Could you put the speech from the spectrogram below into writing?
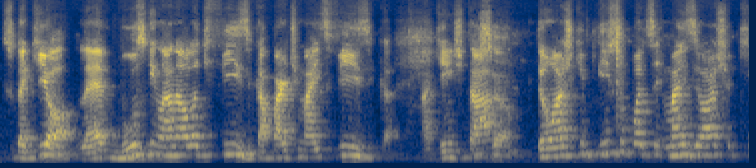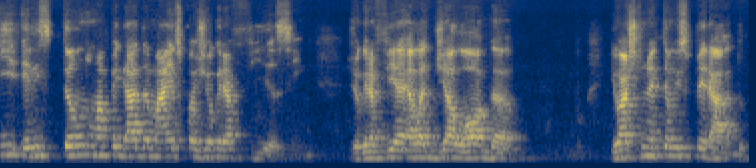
isso daqui, ó, leve, busquem lá na aula de física, a parte mais física. Aqui a gente tá... Então, acho que isso pode ser... Mas eu acho que eles estão numa pegada mais com a geografia, assim. Geografia, ela dialoga... Eu acho que não é tão esperado.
